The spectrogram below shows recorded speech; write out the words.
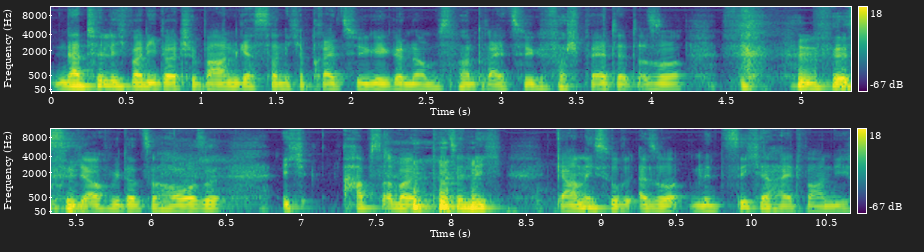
natürlich war die Deutsche Bahn gestern, ich habe drei Züge genommen, es waren drei Züge verspätet. Also fühle ich auch wieder zu Hause. Ich habe es aber tatsächlich gar nicht so, also mit Sicherheit waren die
